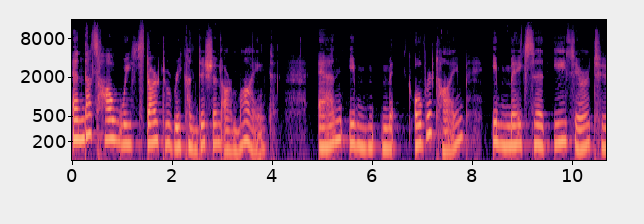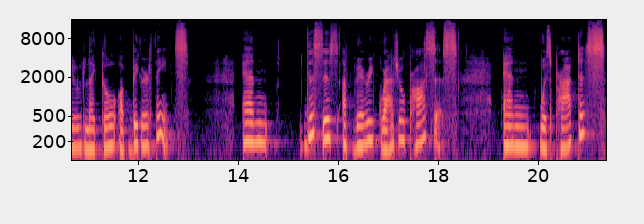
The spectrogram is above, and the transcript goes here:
And that's how we start to recondition our mind. And it, over time, it makes it easier to let go of bigger things. And this is a very gradual process. And with practice,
